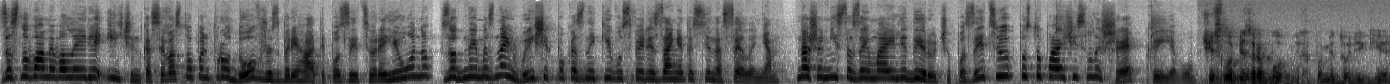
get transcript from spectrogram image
За словами Валерія Ільченка, Севастополь продовжує зберігати позицію регіону з одним із найвищих показників у сфері зайнятості населення. Наше місто займає лідируючу позицію, поступаючись лише Києву. Число безработных по методике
